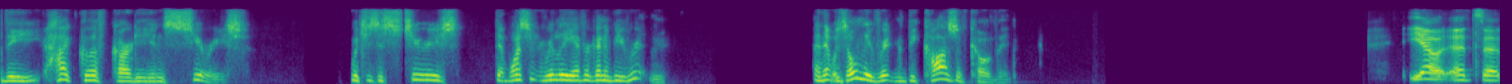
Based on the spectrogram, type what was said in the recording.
the High Cliff Guardian series, which is a series that wasn't really ever going to be written, and that was only written because of COVID. yeah, it's uh,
